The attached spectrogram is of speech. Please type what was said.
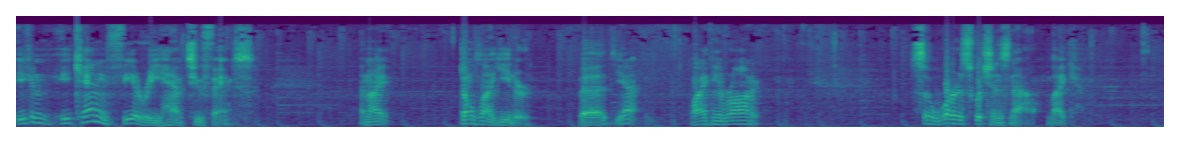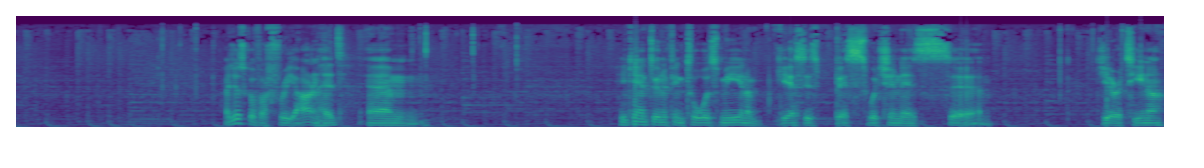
he can he can in theory have two things, and I don't like either. But yeah, lightning rod so what are switch-ins now? Like, I just go for free Iron Head. Um, he can't do anything towards me, and I guess his best switching is uh, Giratina.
